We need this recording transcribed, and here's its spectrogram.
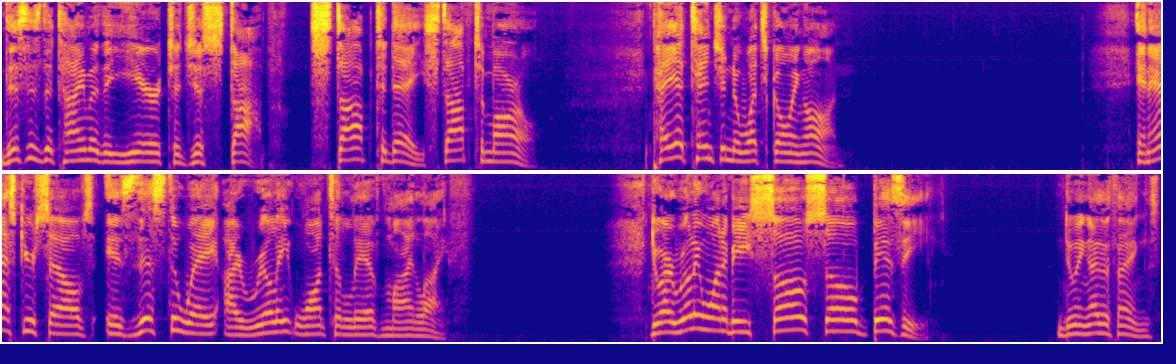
this is the time of the year to just stop Stop today. Stop tomorrow. Pay attention to what's going on. And ask yourselves is this the way I really want to live my life? Do I really want to be so, so busy doing other things?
